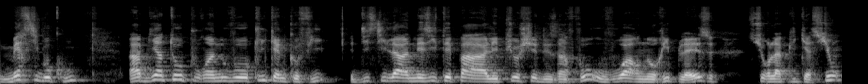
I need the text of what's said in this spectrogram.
merci beaucoup. À bientôt pour un nouveau Click and Coffee. D'ici là, n'hésitez pas à aller piocher des infos ou voir nos replays sur l'application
